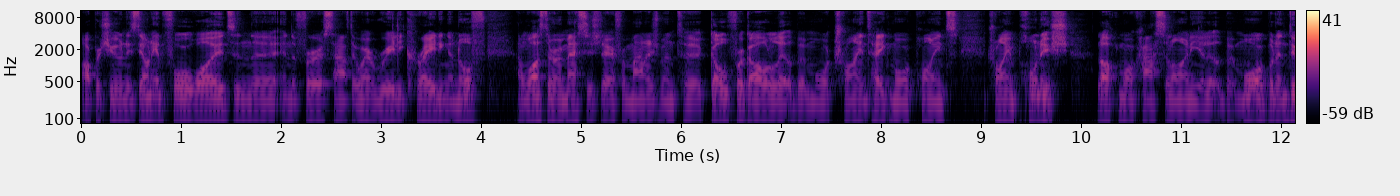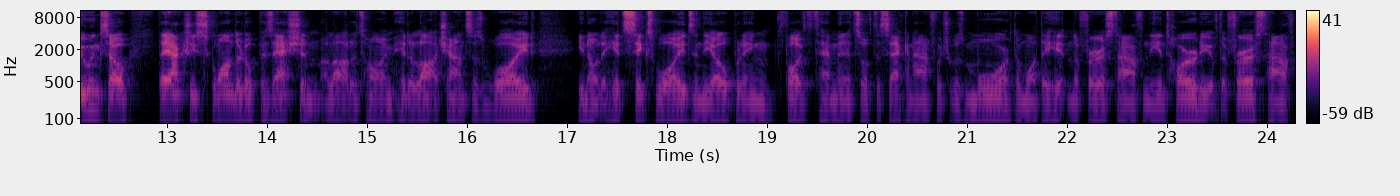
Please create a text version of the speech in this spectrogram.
opportunities? They only had four wides in the in the first half. They weren't really creating enough. And was there a message there from management to go for goal a little bit more, try and take more points, try and punish Loughmore Castleiney a little bit more? But in doing so, they actually squandered up possession a lot of the time, hit a lot of chances wide you know, they hit six wides in the opening five to ten minutes of the second half, which was more than what they hit in the first half and the entirety of the first half.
